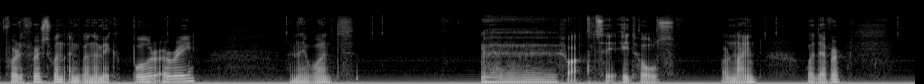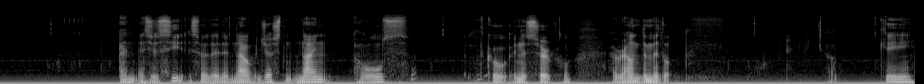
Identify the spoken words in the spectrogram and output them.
For the first one I'm going to make a polar array. And I want uh, well, let's say eight holes or nine whatever. And as you see so that now just nine holes go in a circle around the middle. Okay.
